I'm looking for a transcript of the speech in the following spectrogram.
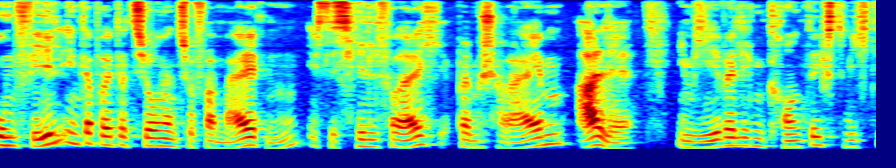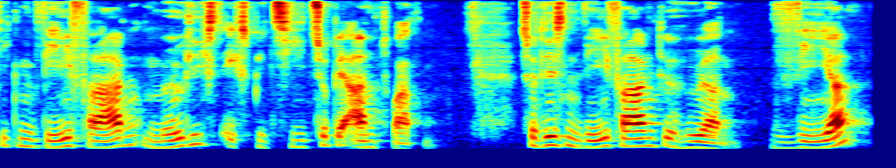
Um Fehlinterpretationen zu vermeiden, ist es hilfreich, beim Schreiben alle im jeweiligen Kontext wichtigen W-Fragen möglichst explizit zu beantworten. Zu diesen W-Fragen gehören Wer,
